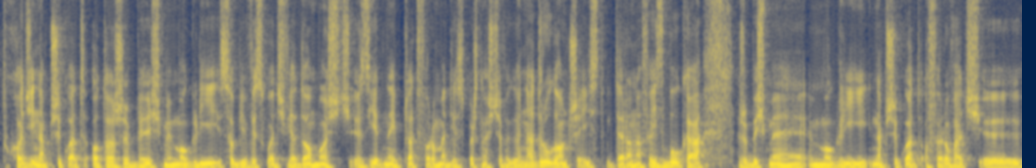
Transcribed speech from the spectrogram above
Tu chodzi na przykład o to, żebyśmy mogli sobie wysłać wiadomość z jednej platformy mediów społecznościowego na drugą, czyli z Twittera na Facebooka, żebyśmy mogli na przykład oferować y,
